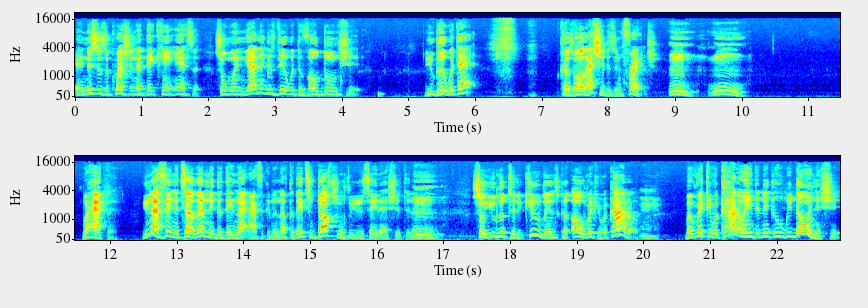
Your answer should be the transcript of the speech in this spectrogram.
And this is a question that they can't answer. So when y'all niggas deal with the Vodun shit, you good with that? Because all that shit is in French. Mm. Mm. What happened? You're not fitting to tell them niggas they not African enough because they too dark for you to say that shit to them. So you look to the Cubans because oh Ricky Ricardo, but Ricky Ricardo ain't the nigga who be doing this shit.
